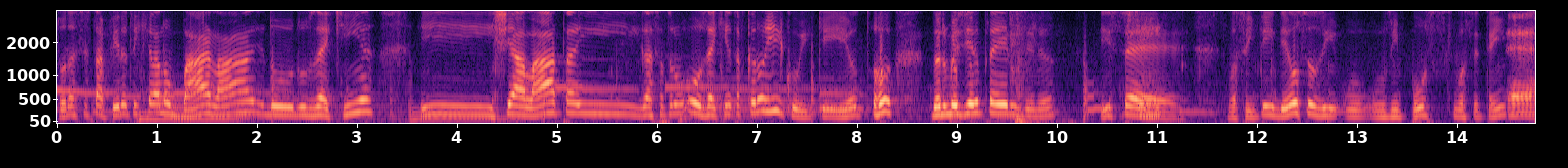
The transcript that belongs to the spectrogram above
toda sexta-feira eu tenho que ir lá no bar lá do, do Zequinha e encher a lata e gastar tudo. Ô, o Zequinha tá ficando rico e que eu tô dando meu dinheiro pra ele, entendeu? Isso é. Sim. Você entender os seus os impulsos que você tem, é.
